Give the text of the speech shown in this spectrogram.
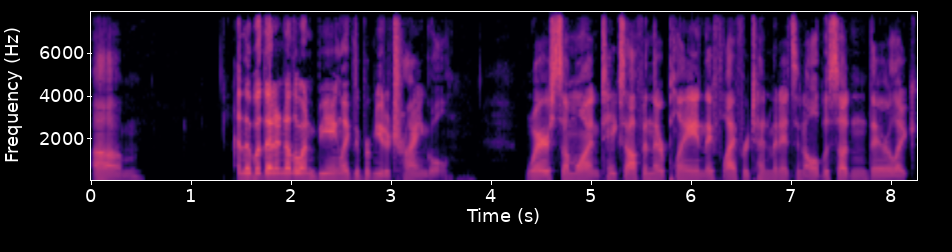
Um, and then, but then another one being like the Bermuda Triangle, where someone takes off in their plane, they fly for ten minutes, and all of a sudden they're like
